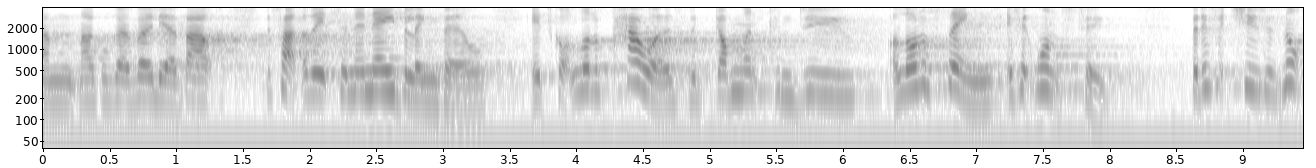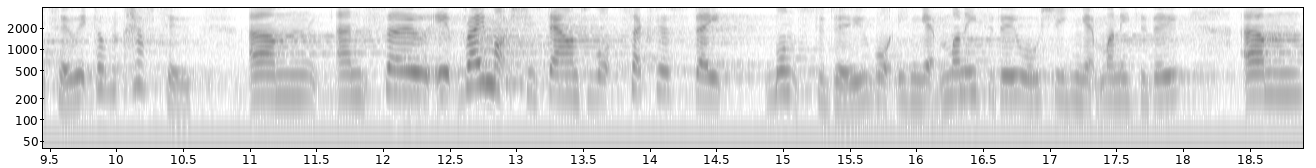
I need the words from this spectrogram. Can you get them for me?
um, Michael Garvolio about the fact that it's an enabling bill. It's got a lot of powers. The government can do a lot of things if it wants to. But if it chooses not to, it doesn't have to. Um, and so it very much is down to what Secretary of State wants to do, what he can get money to do or she can get money to do. Um,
